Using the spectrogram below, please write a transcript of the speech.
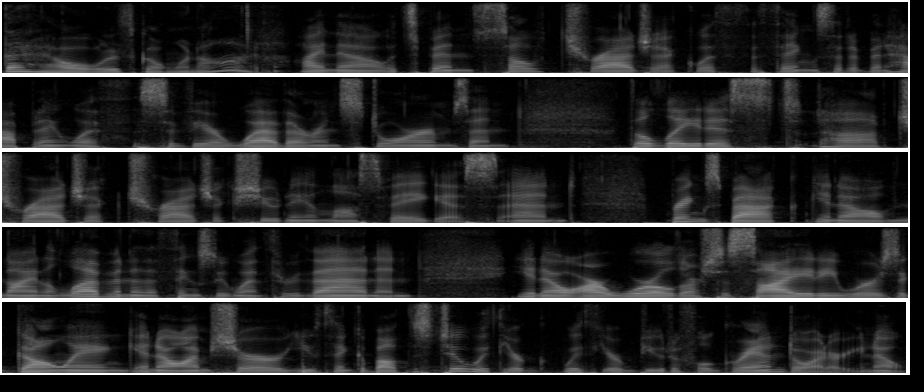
the hell is going on? I know. It's been so tragic with the things that have been happening with the severe weather and storms and the latest uh, tragic, tragic shooting in Las Vegas and brings back, you know, 9 11 and the things we went through then and, you know, our world, our society, where is it going? You know, I'm sure you think about this too with your with your beautiful granddaughter, you know,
